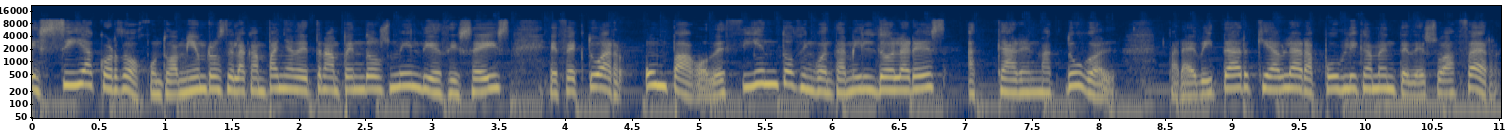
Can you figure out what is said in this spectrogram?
que sí acordó, junto a miembros de la campaña de Trump en 2016, efectuar un pago de 150 mil dólares a Karen McDougall para evitar que hablara públicamente de su affair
